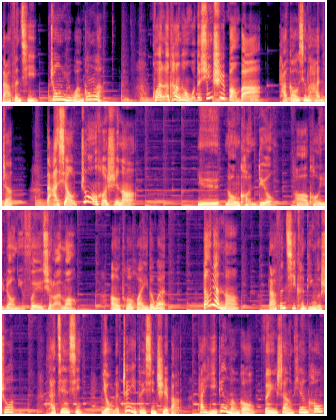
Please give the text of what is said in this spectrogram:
达芬奇终于完工了，快来看看我的新翅膀吧！他高兴地喊着，大小正合适呢。你能肯定它可以让你飞起来吗？奥托怀疑地问。当然能，达芬奇肯定地说。他坚信，有了这一对新翅膀，他一定能够飞上天空。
